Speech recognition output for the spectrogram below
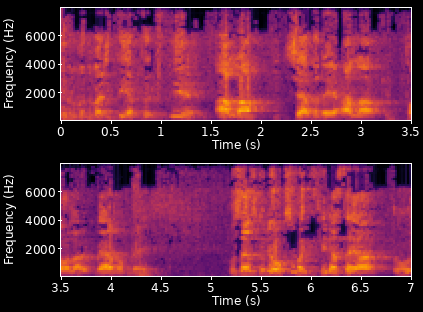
inom universitetet. Det alla känner dig, alla talar väl om dig. Och sen skulle jag också faktiskt vilja säga, och,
